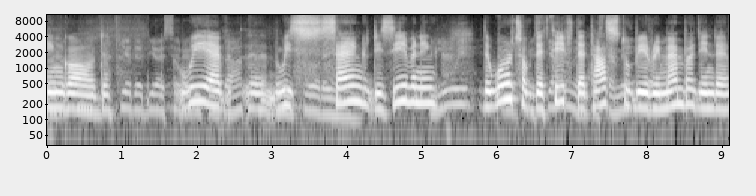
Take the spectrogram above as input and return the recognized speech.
in God. We have uh, we sang this evening the words of the thief that has to be remembered in the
